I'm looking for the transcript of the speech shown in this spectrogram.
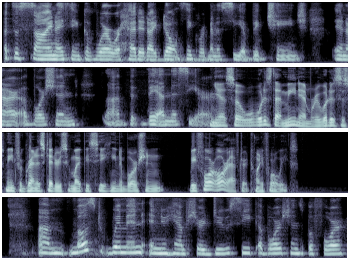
that's a sign, I think, of where we're headed. I don't think we're going to see a big change in our abortion uh, ban this year. Yeah. So, what does that mean, Emory? What does this mean for Granite Staters who might be seeking an abortion before or after 24 weeks? Um, most women in New Hampshire do seek abortions before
